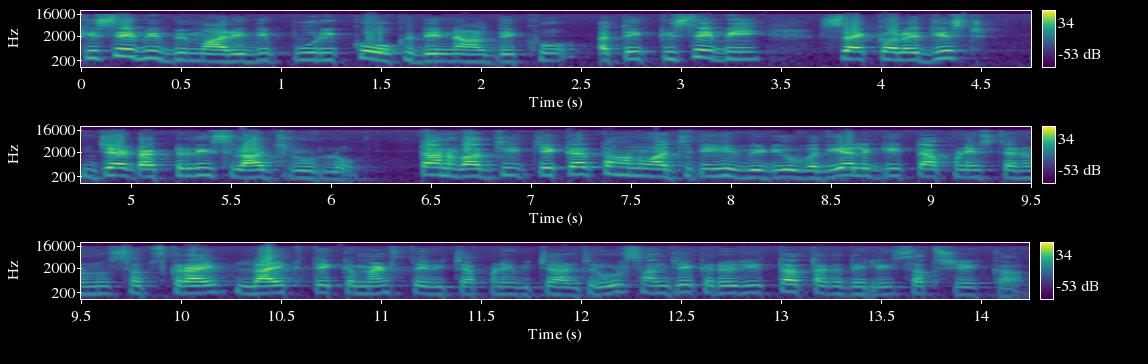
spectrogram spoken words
ਕਿਸੇ ਵੀ ਬਿਮਾਰੀ ਦੀ ਪੂਰੀ ਘੋਖ ਦੇ ਨਾਲ ਦੇਖੋ ਅਤੇ ਕਿਸੇ ਵੀ ਸਾਈਕੋਲੋਜਿਸਟ ਜਾਂ ਡਾਕਟਰ ਦੀ ਸਲਾਹ ਜ਼ਰੂਰ ਲਓ। ਧੰਨਵਾਦ ਜੀ। ਜੇਕਰ ਤੁਹਾਨੂੰ ਅੱਜ ਦੀ ਇਹ ਵੀਡੀਓ ਵਧੀਆ ਲੱਗੀ ਤਾਂ ਆਪਣੇ ਇਸ ਚੈਨਲ ਨੂੰ ਸਬਸਕ੍ਰਾਈਬ, ਲਾਈਕ ਤੇ ਕਮੈਂਟਸ ਦੇ ਵਿੱਚ ਆਪਣੇ ਵਿਚਾਰ ਜ਼ਰੂਰ ਸਾਂਝੇ ਕਰਿਓ ਜੀ। ਤਦ ਤੱਕ ਦੇ ਲਈ ਸਤਿ ਸ਼੍ਰੀ ਅਕਾਲ।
